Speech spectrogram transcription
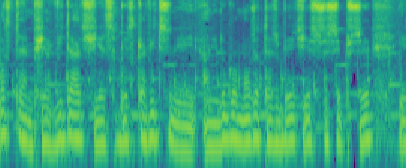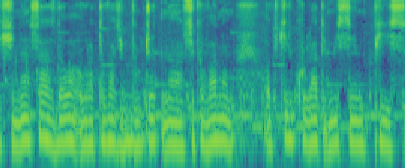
Postęp, jak widać, jest błyskawiczny, a niedługo może też być jeszcze szybszy, jeśli NASA zdoła uratować budżet na szykowaną od kilku lat misję PEACE.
